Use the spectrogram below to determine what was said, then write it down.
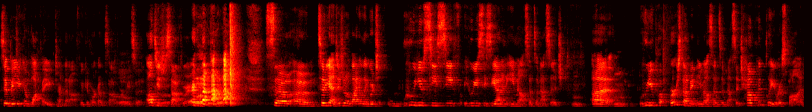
So, but you can block that. You can turn that off. We can work on the software Oh, piece of it. I'll teach you software. So, um, so yeah, digital body language. Who you CC, who you CC on an email sends a message. Mm. Uh, mm, who you put first on an email sends a message. How quickly you respond.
